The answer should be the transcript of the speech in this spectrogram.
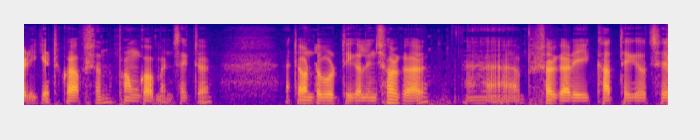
irrigate corruption from government sector একটা অন্তর্বর্তীকালীন সরকার সরকারি খাত থেকে হচ্ছে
